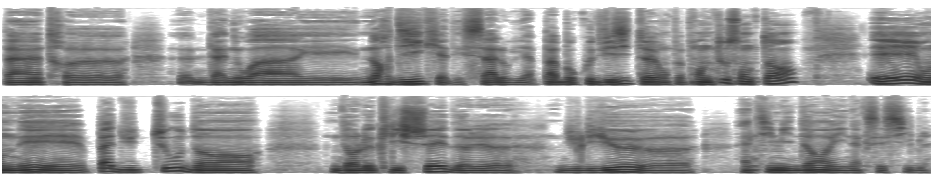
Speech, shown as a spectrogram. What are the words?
peintres euh, danois et nordiques. Il y a des salles où il n'y a pas beaucoup de visiteurs. On peut prendre tout son temps et on n'est pas du tout dans, dans le cliché du lieu euh, intimidant et inaccessible.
